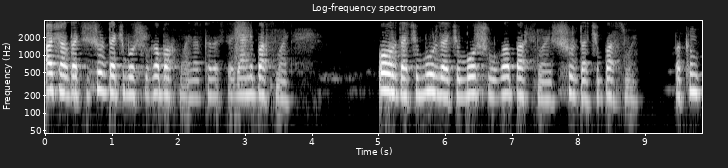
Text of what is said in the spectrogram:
Aşağıdaki şuradaki boşluğa bakmayın arkadaşlar. Yani basmayın. Oradaki buradaki boşluğa basmayın. Şuradaki basmayın. Bakın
